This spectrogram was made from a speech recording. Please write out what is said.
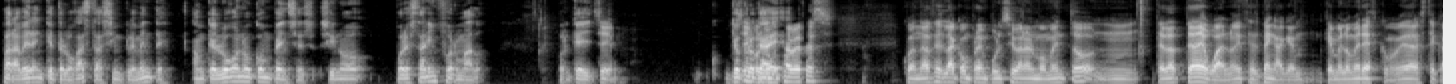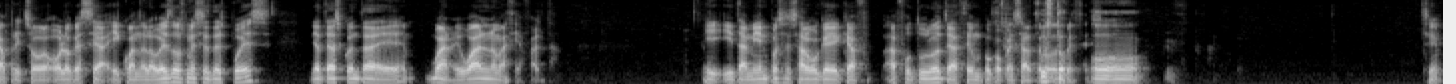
para ver en qué te lo gastas simplemente, aunque luego no compenses, sino por estar informado. Porque sí. yo creo que... Muchas veces cuando haces la compra impulsiva en el momento, mm, te da, te da igual, ¿no? Dices, venga, que, me lo merezco, me voy a dar este capricho o, o lo que sea. Y cuando lo ves dos meses después, ya te das cuenta de, bueno, igual no me hacía falta. Y, también pues es algo que, a, futuro te hace un poco pensar dos veces. Sí.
